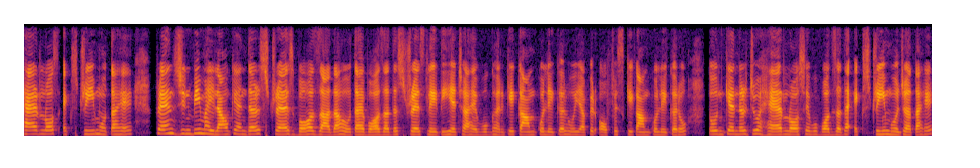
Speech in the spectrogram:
हेयर लॉस एक्सट्रीम होता है। फ्रेंड्स जिन भी महिलाओं के अंदर स्ट्रेस बहुत ज़्यादा होता है, बहुत ज़्यादा स्ट्रेस लेती है, चाहे वो घर के काम को लेकर हो या फिर ऑफ़िस के काम को लेकर हो तो उनके अंदर जो हेयर लॉस है, वो बहुत ज़्यादा एक्सट्रीम हो जाता है।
